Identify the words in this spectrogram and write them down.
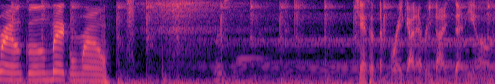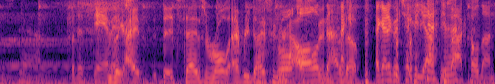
around comes back around. Chance has to break out every dice set he owns Yeah. for this damage. He's like, I. It says roll every dice in Roll your house all and add it up. I gotta go check the Yahtzee box. Hold on.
